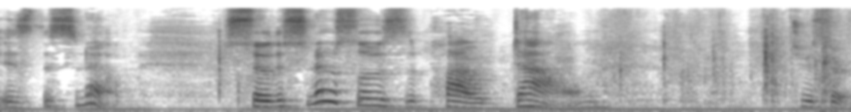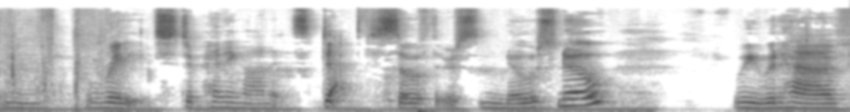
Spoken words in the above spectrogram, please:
is the snow? So the snow slows the plow down to a certain rate depending on its depth. So if there's no snow, we would have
